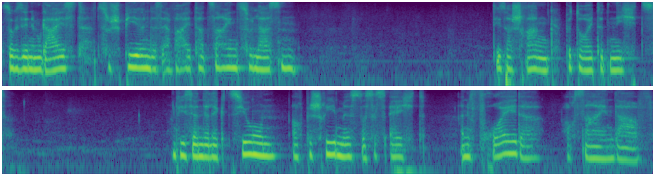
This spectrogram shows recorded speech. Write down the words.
so gesehen im Geist zu spielen, das erweitert sein zu lassen dieser Schrank bedeutet nichts. Und wie es ja in der Lektion auch beschrieben ist, dass es echt eine Freude auch sein darf.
